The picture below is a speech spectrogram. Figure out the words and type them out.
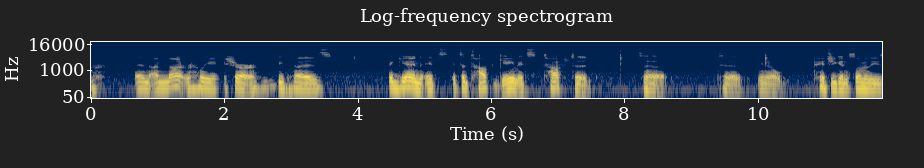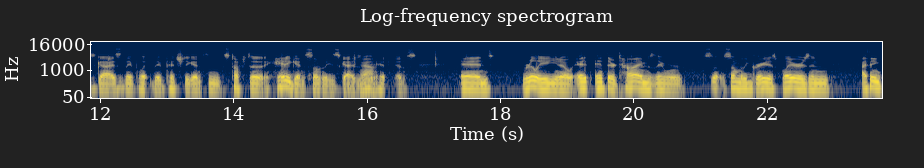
and I'm not really sure because again, it's it's a tough game. It's tough to to to you know pitch against some of these guys they play they pitched against, and it's tough to hit against some of these guys Yeah. that they hit against. And really, you know, at, at their times, they were some of the greatest players, and I think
